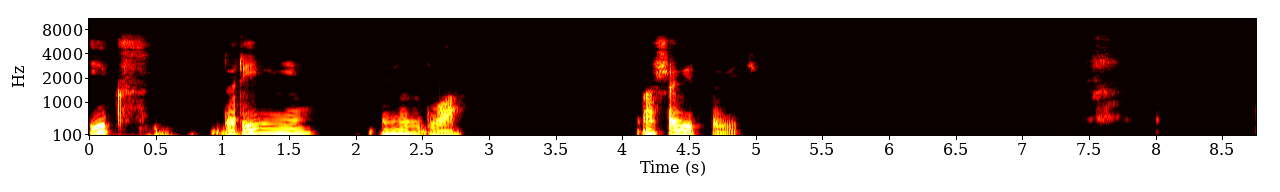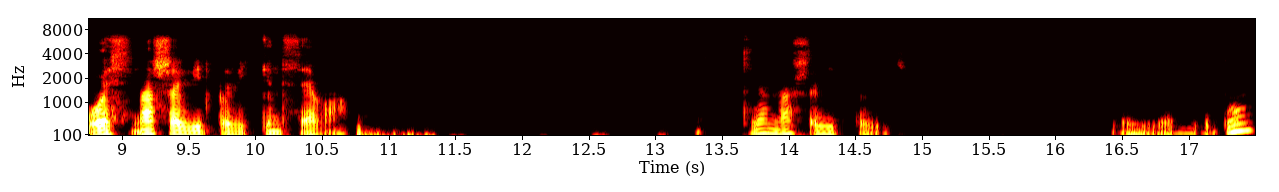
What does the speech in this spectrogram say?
х дорівнює мінус 2. Наша відповідь. Ось наша відповідь кінцева. Це наша відповідь. Я введу.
